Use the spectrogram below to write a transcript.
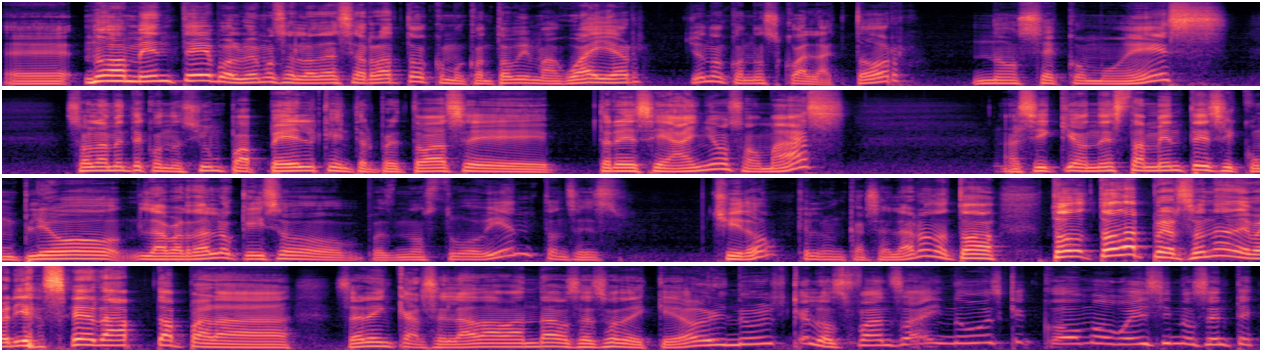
Eh, nuevamente volvemos a lo de hace rato, como con Toby Maguire. Yo no conozco al actor, no sé cómo es. Solamente conocí un papel que interpretó hace 13 años o más. Así que honestamente, si cumplió, la verdad lo que hizo, pues no estuvo bien. Entonces, chido que lo encarcelaron. O todo, todo- toda persona debería ser apta para ser encarcelada, banda. O sea, eso de que, ay, no, es que los fans, ay, no, es que cómo, güey, es inocente.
